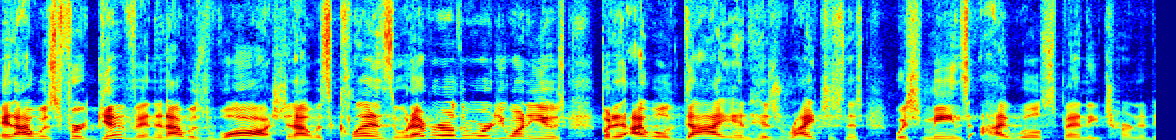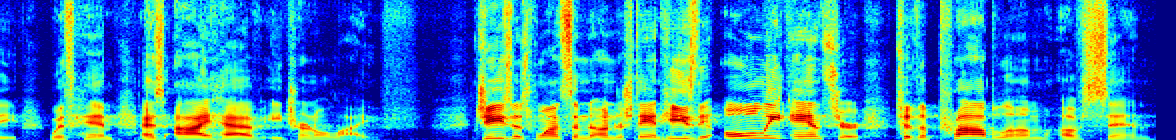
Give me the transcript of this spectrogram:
and I was forgiven, and I was washed, and I was cleansed, and whatever other word you want to use, but I will die in His righteousness, which means I will spend eternity with Him as I have eternal life. Jesus wants them to understand He's the only answer to the problem of sin.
